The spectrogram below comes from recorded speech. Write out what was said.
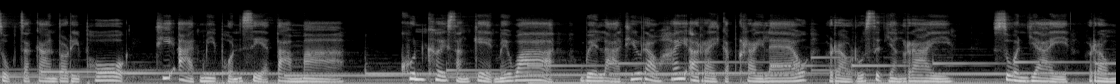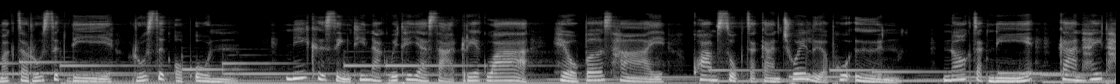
สุขจากการบริโภคที่อาจมีผลเสียตามมา คุณเคยสังเกตไหมว่า เวลาที่เราให้อะไรกับใครแล้ว เรารู้สึกอย่างไร ส่วนใหญ่เรามักจะรู้สึกดี รู้สึกอบอุ่น นี่คือสิ่งที่นักวิทยาศาสตร์เรียกว่า helpers high ความสุขจากการช่วยเหลือผู้อื่น นอกจากนี้การให้ท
